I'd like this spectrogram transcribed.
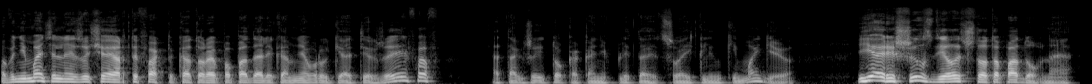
Внимательно изучая артефакты, которые попадали ко мне в руки от тех же эльфов, а также и то, как они вплетают в свои клинки магию, я решил сделать что-то подобное —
